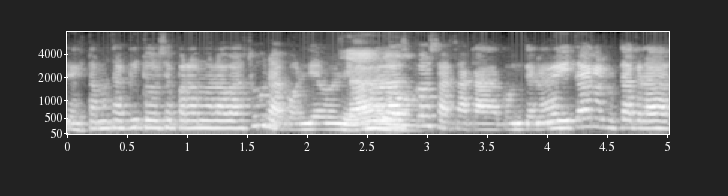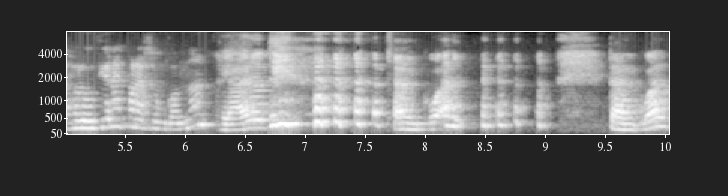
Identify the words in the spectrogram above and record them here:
estamos aquí todos separando la basura, con llevando las cosas a cada contenedor y tal, y resulta que la solución es ponerse un condón. Claro, tío. tal cual. Tal cual.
